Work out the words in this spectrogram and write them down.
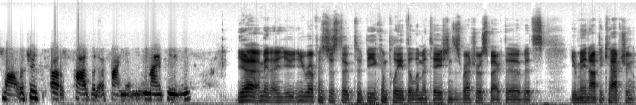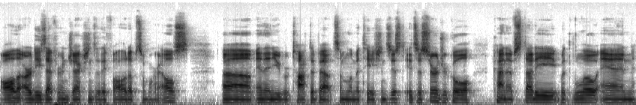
small, which is a positive finding in my opinion. Yeah, I mean, uh, you, you referenced just to, to be complete, the limitations is retrospective. It's you may not be capturing all the RDs after injections, or they followed up somewhere else. Um, and then you talked about some limitations. Just it's a surgical kind of study with low N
